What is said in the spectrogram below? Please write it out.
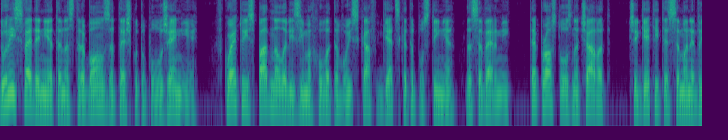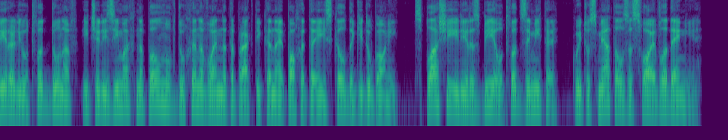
Дори сведенията на Страбон за тежкото положение, в което изпаднала Лизимаховата войска в гетската пустиня, да са верни, те просто означават, че гетите са маневрирали отвъд Дунав и че Лизимах напълно в духа на военната практика на епохата е искал да ги догони, сплаши или разбие отвъд земите, които смятал за свое владение.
